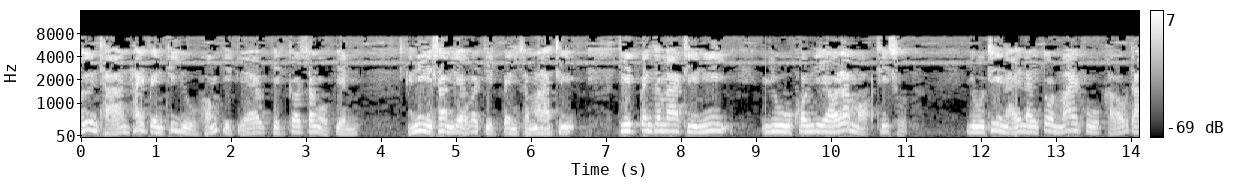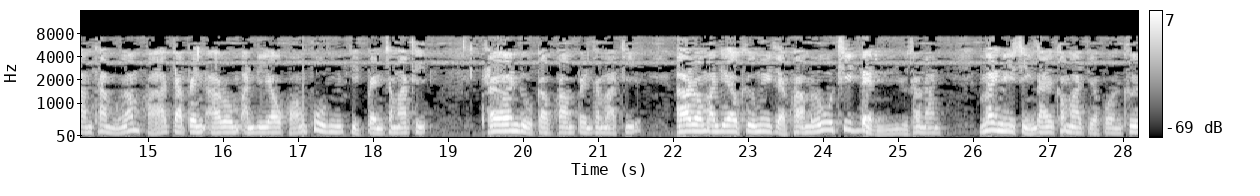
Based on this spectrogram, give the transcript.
พื้นฐานให้เป็นที่อยู่ของจิตแล้ว จิตก็สงบเย็นนนี้ท่านเรียกว่าจิตเป็นสมาธิ จิตเป็นสมาธินี้อยู่คนเดียวละเหมาะที่สุด อยู่ที่ไหนในต้นไม้ภูเขาตามถ้ำเหงือมผาจะเป็นอารมณ์อันเดียวของผู้มีจิตเป็นสมาธิ เพลินอยู่กับความเป็นสมาธิ อารมณ์อันเดียวคือมีแต่ความรู้ที่เด่นอยู่เท่านั้น ไม่มีสิ่งใดเข้ามาเกี่ยวปนคือ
